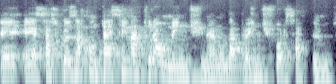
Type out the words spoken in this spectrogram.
é, essas coisas acontecem naturalmente, né? Não dá para a gente forçar tanto.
